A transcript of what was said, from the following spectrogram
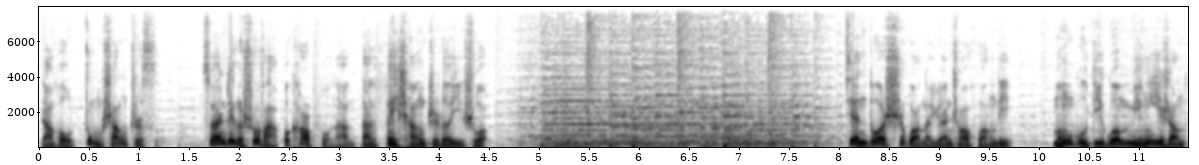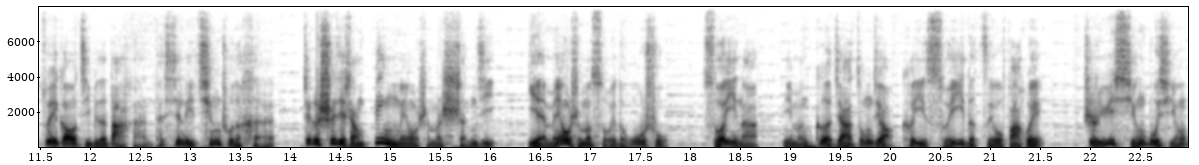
然后重伤致死。虽然这个说法不靠谱呢，但非常值得一说。见多识广的元朝皇帝，蒙古帝国名义上最高级别的大汗，他心里清楚的很，这个世界上并没有什么神迹，也没有什么所谓的巫术，所以呢，你们各家宗教可以随意的自由发挥。至于行不行，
